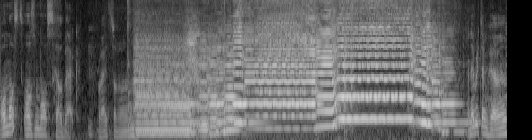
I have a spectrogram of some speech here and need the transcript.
almost almost held back, right? So and every time we have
